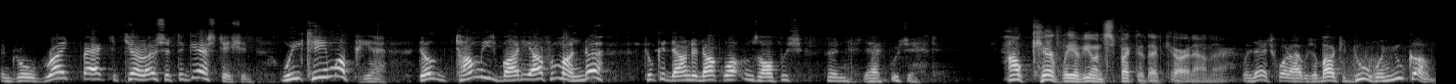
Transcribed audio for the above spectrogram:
and drove right back to tell us at the gas station. We came up here, dug Tommy's body out from under, took it down to Doc Walton's office, and that was that. How carefully have you inspected that car down there? Well, that's what I was about to do when you come.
